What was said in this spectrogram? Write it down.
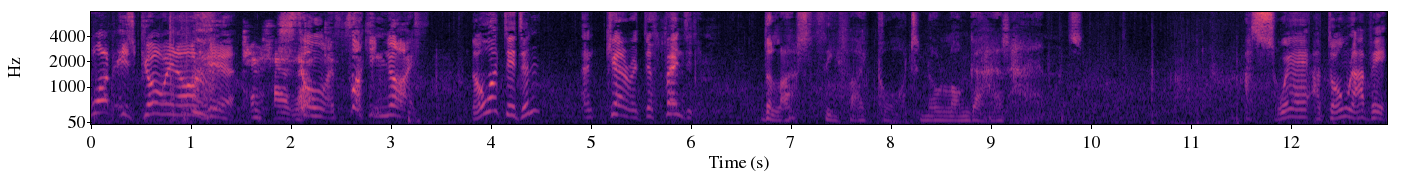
What is going on here? Tear Stole my fucking knife! No, I didn't. And Gared defended him. The last thief I caught no longer has hands. I swear I don't have it.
